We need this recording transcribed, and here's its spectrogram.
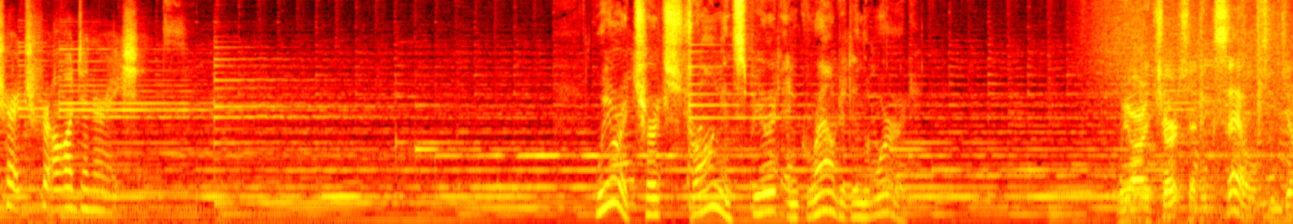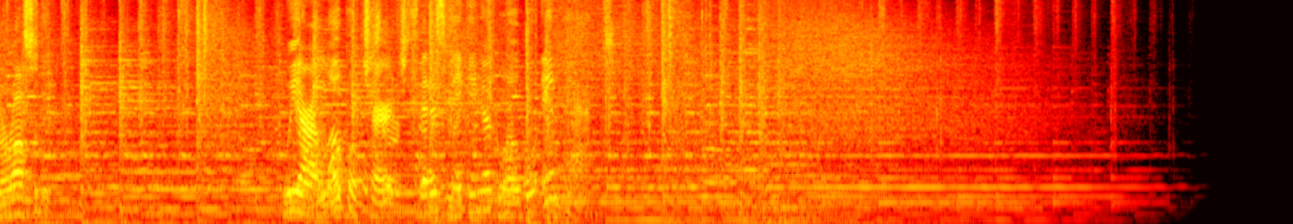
church for all generations. We are a church strong in spirit and grounded in the Word. We are a church that excels in generosity. We are a local church that is making a global impact.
